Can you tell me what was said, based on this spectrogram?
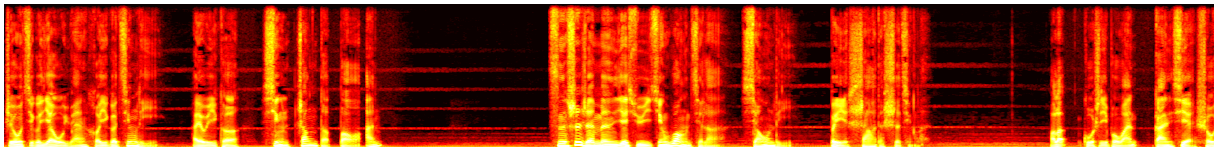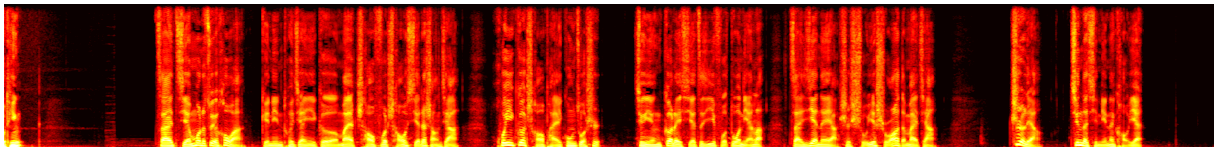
只有几个业务员和一个经理，还有一个姓张的保安。此时人们也许已经忘记了小李被杀的事情了。好了，故事已播完，感谢收听。在节目的最后啊，给您推荐一个卖潮服潮鞋的商家——辉哥潮牌工作室。经营各类鞋子衣服多年了，在业内啊是数一数二的卖家，质量经得起您的考验。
